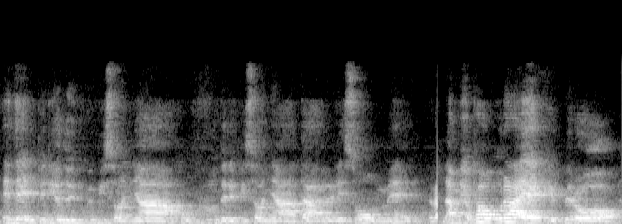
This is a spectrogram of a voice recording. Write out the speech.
ed è il periodo in cui bisogna concludere, bisogna dare le somme. La mia paura è che però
